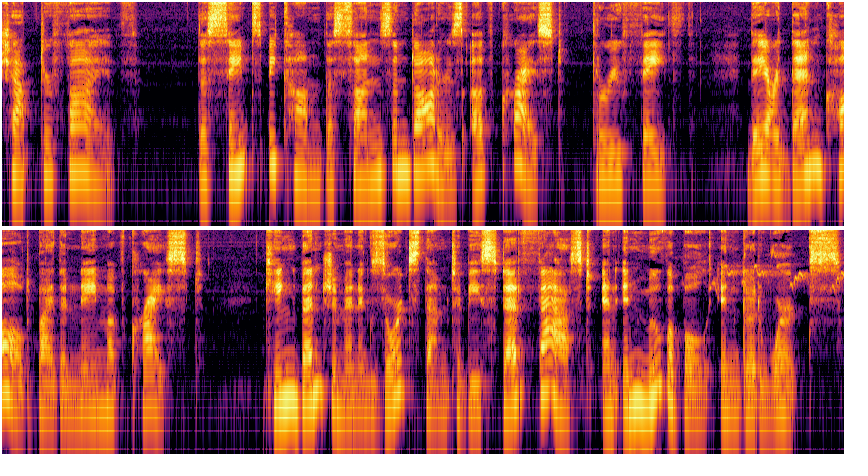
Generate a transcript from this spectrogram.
Chapter 5 The saints become the sons and daughters of Christ through faith. They are then called by the name of Christ. King Benjamin exhorts them to be steadfast and immovable in good works.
